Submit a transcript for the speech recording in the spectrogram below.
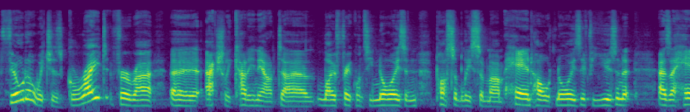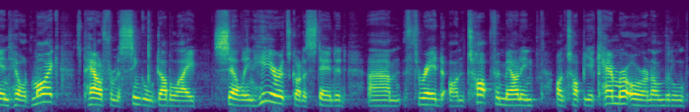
filter, which is great for uh, actually cutting out low frequency noise and possibly some um, handhold noise if you're using it as a handheld mic. It's powered from a single AA cell in here. It's got a standard um, thread on top for mounting on top of your camera or on a little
